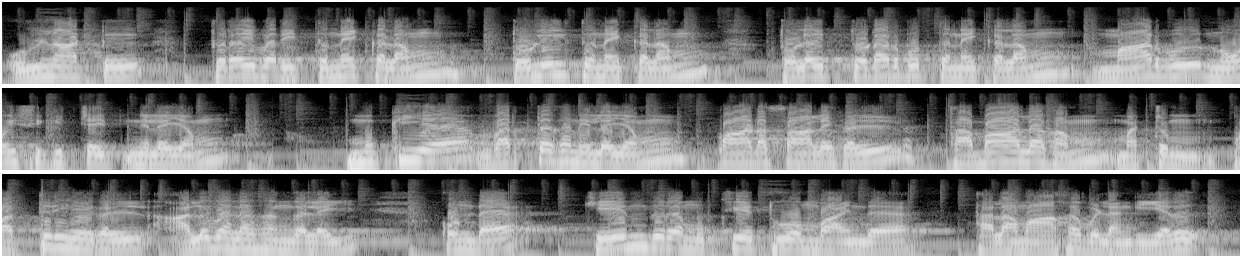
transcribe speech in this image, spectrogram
உள்நாட்டு திரைவரி திணைக்களம் தொழில் திணைக்களம் தொலைத்தொடர்பு திணைக்களம் மார்பு நோய் சிகிச்சை நிலையம் முக்கிய வர்த்தக நிலையம் பாடசாலைகள் தபாலகம் மற்றும் பத்திரிகைகள் அலுவலகங்களை கொண்ட கேந்திர முக்கியத்துவம் வாய்ந்த தலமாக விளங்கியது.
